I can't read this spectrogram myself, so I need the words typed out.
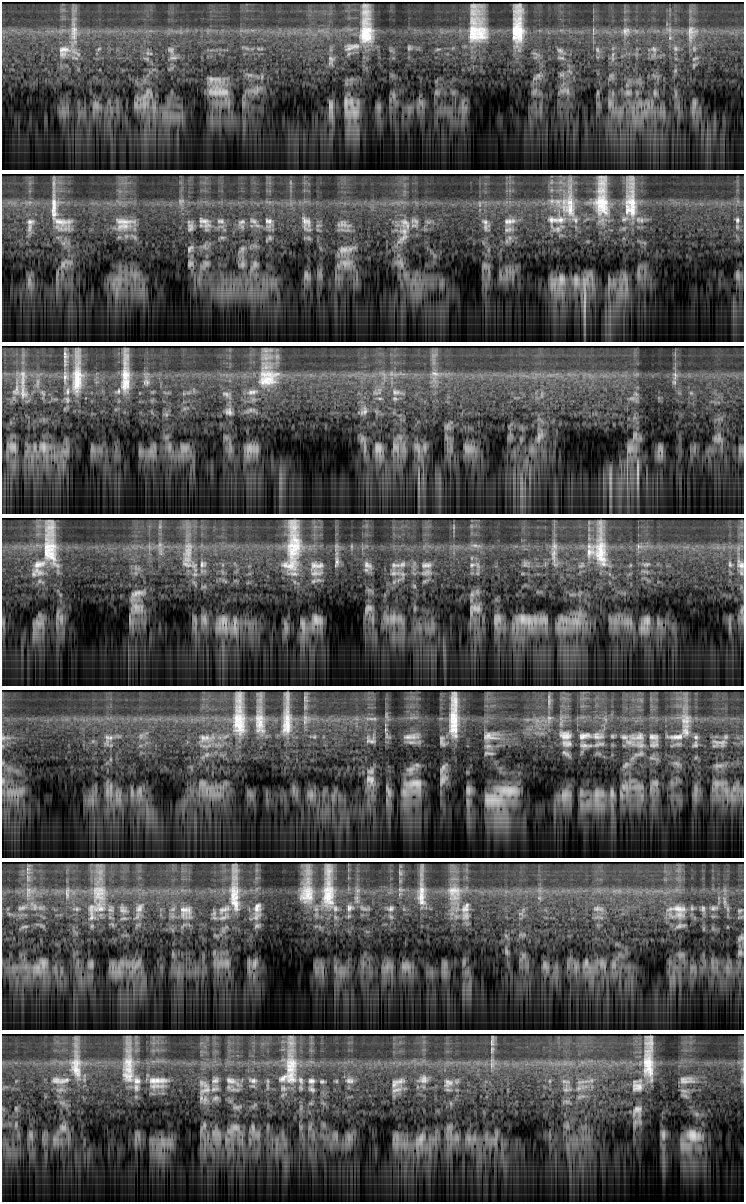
মেনশন করে দেবেন। Government of the people's republic of Bangladesh smart card, তারপরে মনোগ্রাম থাকবে, picture, name, father name, mother name, date of birth, ID নং, তারপরে ইলিজিবল সিগনেচার, এরপরে চলে যাবেন নেক্সট পেজে। নেক্সট পেজে থাকবে অ্যাড্রেস অ্যাড্রেস দেওয়ার পরে ফটো মনোগ্রাম ব্লাড গ্রুপ থাকলে blood group place of birth সেটা দিয়ে দেবেন ইস্যু ডেট তারপরে এখানে বারকোডগুলো এভাবে যেভাবে আছে সেভাবে দিয়ে দেবেন। এটাও নোটারি করে নোটারি সিগনেচার দিয়ে নেবেন। অতপর পাসপোর্টটিও যেহেতু ইংরেজিতে করা এটা ট্রান্সলেট করার দরকার নেই, যেরকম থাকবে সেইভাবে এখানে নোটারাইজ করে সে সিগনেচার দিয়ে গোলসিল বসিয়ে আপনারা তৈরি করবেন এবং এনআইডি কার্ডের যে বাংলা কপিটি আছে, সেটি প্যাডে দেওয়ার দরকার নেই, সাদা কাগজে প্রিন্ট দিয়ে নোটারি করে নেবেন। এখানে পাসপোর্টটিও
